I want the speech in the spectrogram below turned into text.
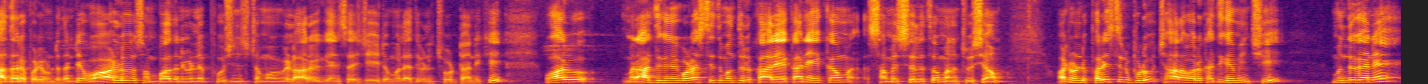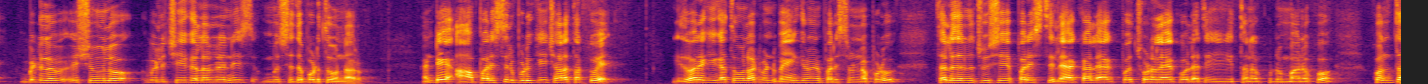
ఆధారపడి ఉంటుంది. అంటే వాళ్ళు సంపాదన వీళ్ళని పోషించడమో వీళ్ళ ఆరోగ్యాన్ని సరి చేయడమో లేకపోతే వీళ్ళని చూడటానికి వారు మరి ఆర్థికంగా కూడా స్థితిమంతులు కాలేక అనేక సమస్యలతో మనం చూసాం అటువంటి పరిస్థితులు ఇప్పుడు చాలా వరకు అధిగమించి ముందుగానే బిడ్డల విషయంలో వీళ్ళు చేయగలరని సిద్ధపడుతూ ఉన్నారు. అంటే ఆ పరిస్థితులు ఇప్పటికీ చాలా తక్కువే. ఇదివరకు గతంలో అటువంటి భయంకరమైన పరిస్థితులు ఉన్నప్పుడు తల్లిదండ్రులను చూసే పరిస్థితి లేక లేకపోతే చూడలేకో లేకపోతే ఈ తన కుటుంబానికో కొంత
